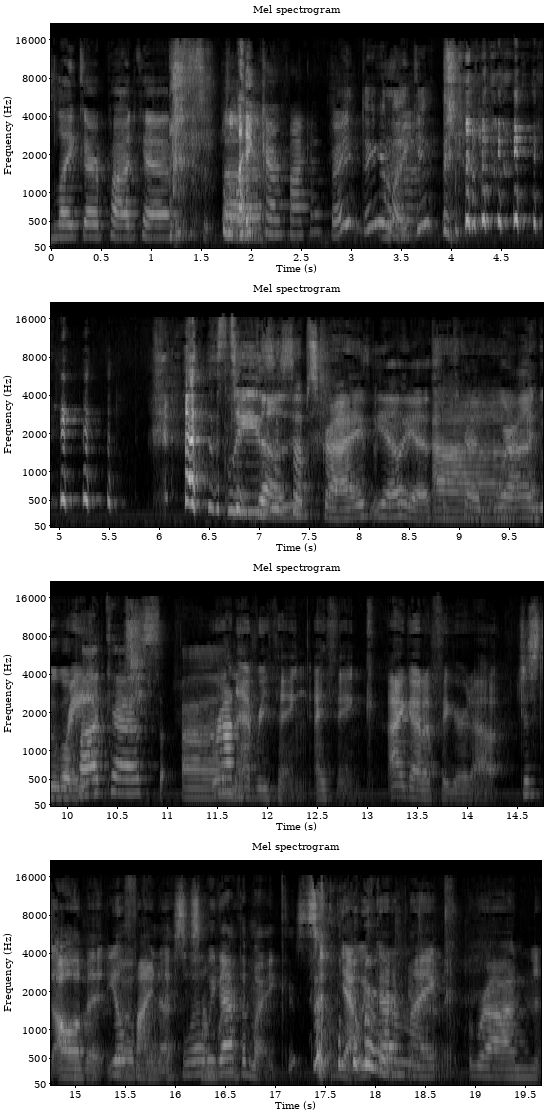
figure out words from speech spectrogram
Like our podcast, uh, like our podcast. right? They can like Uh-huh. it. Please Technology. subscribe. Yeah, oh yeah, subscribe. Uh, We're on Google rate. Podcasts. Um, We're on everything. I think I gotta figure it out. Just all of it. You'll oh find boy. us. Well, we got the mic. so Yeah, we've got a on mic. We're on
